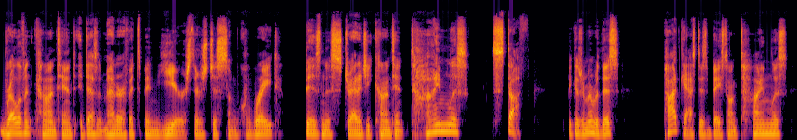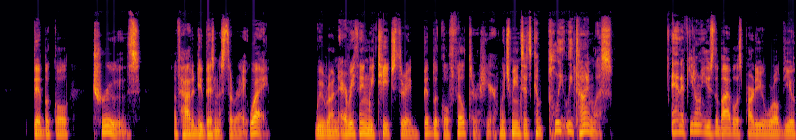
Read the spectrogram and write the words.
relevant content. It doesn't matter if it's been years, there's just some great business strategy content, timeless stuff. Because remember, this podcast is based on timeless biblical truths of how to do business the right way. We run everything we teach through a biblical filter here, which means it's completely timeless. And if you don't use the Bible as part of your worldview,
